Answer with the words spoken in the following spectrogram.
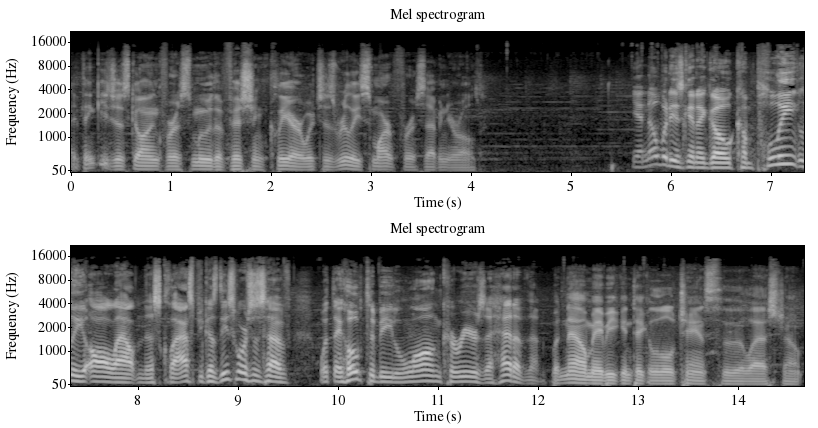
I think he's just going for a smooth, efficient clear, which is really smart for a seven year old. Yeah, nobody's going to go completely all out in this class because these horses have what they hope to be long careers ahead of them. But now maybe he can take a little chance to the last jump.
